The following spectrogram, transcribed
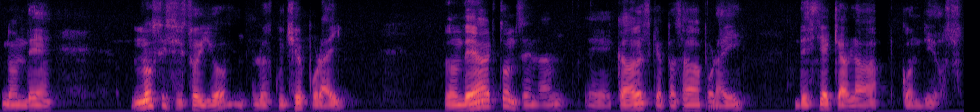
Donde, no sé si soy yo, lo escuché por ahí, donde Ayrton Senna, eh, cada vez que pasaba por ahí, decía que hablaba con Dios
